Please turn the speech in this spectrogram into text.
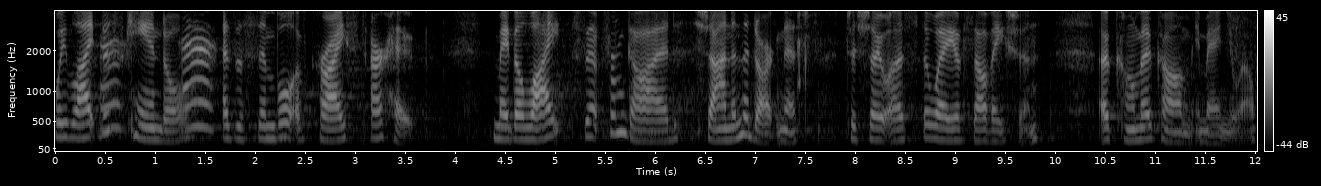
We light this candle as a symbol of Christ, our hope. May the light sent from God shine in the darkness to show us the way of salvation. O come, O come, Emmanuel.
